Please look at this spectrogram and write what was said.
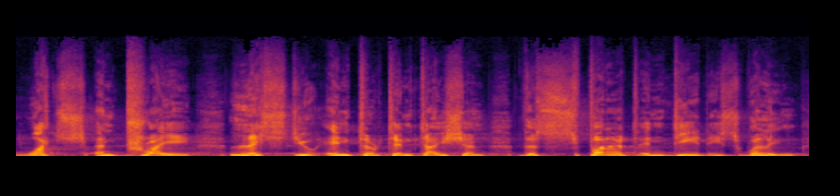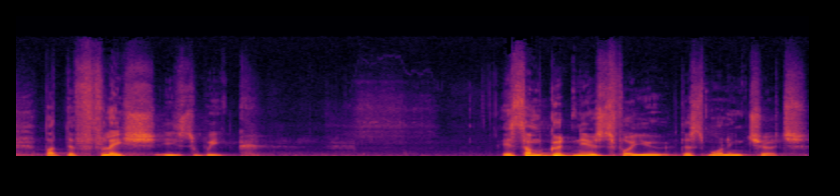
Watch and pray lest you enter temptation. The spirit indeed is willing, but the flesh is weak. Here's some good news for you this morning, church.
